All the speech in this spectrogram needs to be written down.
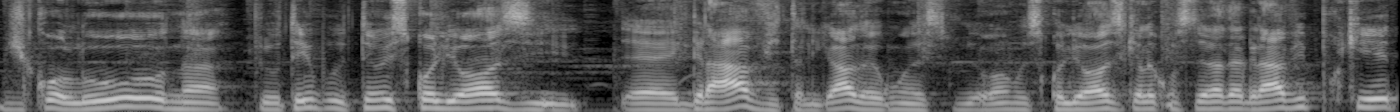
de coluna, eu tenho, tenho escoliose é, grave, tá ligado? É uma escoliose que ela é considerada grave porque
